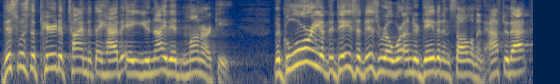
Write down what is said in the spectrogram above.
this was the period of time that they had a united monarchy. The glory of the days of Israel were under David and Solomon. After that,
